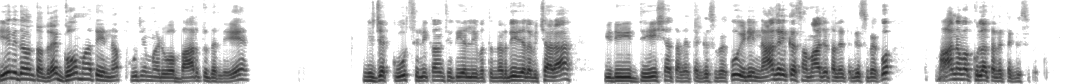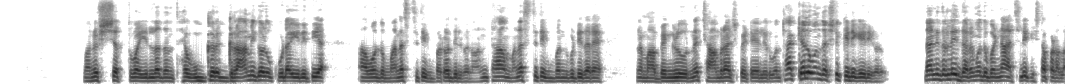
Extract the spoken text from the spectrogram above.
ಏನಿದೆ ಅಂತಂದ್ರೆ ಗೋಮಾತೆಯನ್ನ ಪೂಜೆ ಮಾಡುವ ಭಾರತದಲ್ಲಿ ನಿಜಕ್ಕೂ ಸಿಲಿಕಾನ್ ಸಿಟಿಯಲ್ಲಿ ಇವತ್ತು ನಡೆದಿದೆಯಲ್ಲ ವಿಚಾರ? ಇಡೀ ದೇಶ ತಲೆ ತಗ್ಗಿಸ್ಬೇಕು, ಇಡೀ ನಾಗರಿಕ ಸಮಾಜ ತಲೆ ತಗ್ಗಿಸ್ಬೇಕು, ಮಾನವ ಕುಲ ತಲೆ ತಗ್ಗಿಸ್ಬೇಕು. ಮನುಷ್ಯತ್ವ ಇಲ್ಲದಂತಹ ಉಗ್ರ ಗ್ರಾಮಿಗಳು ಕೂಡ ಈ ರೀತಿಯ ಆ ಒಂದು ಮನಸ್ಥಿತಿಗೆ ಬರೋದಿಲ್ವೇನೋ ಅಂತಹ ಮನಸ್ಥಿತಿಗೆ ಬಂದ್ಬಿಟ್ಟಿದ್ದಾರೆ ನಮ್ಮ ಬೆಂಗಳೂರಿನ ಚಾಮರಾಜಪೇಟೆಯಲ್ಲಿರುವಂತಹ ಕೆಲವೊಂದಷ್ಟು ಕಿಡಿಗೇಡಿಗಳು. ನಾನು ಇದರಲ್ಲಿ ಧರ್ಮದ ಬಣ್ಣ ಹಚ್ಲಿಕ್ಕೆ ಇಷ್ಟಪಡಲ್ಲ.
